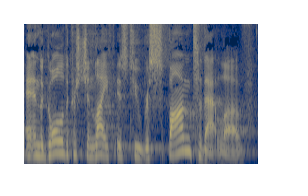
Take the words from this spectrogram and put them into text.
And the goal of the Christian life is to respond to that love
